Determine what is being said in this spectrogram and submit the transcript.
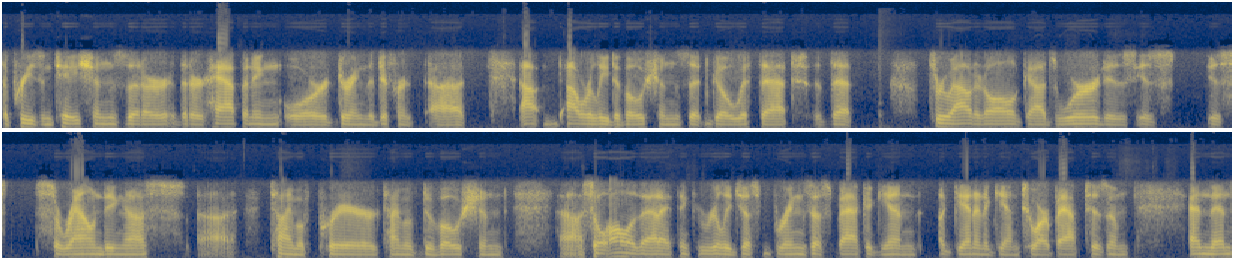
the presentations that are that are happening or during the different uh hourly devotions that go with that. That throughout it all, God's word is is is surrounding us. Uh, time of prayer, time of devotion. Uh, so all of that, I think, really just brings us back again, again and again to our baptism, and then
